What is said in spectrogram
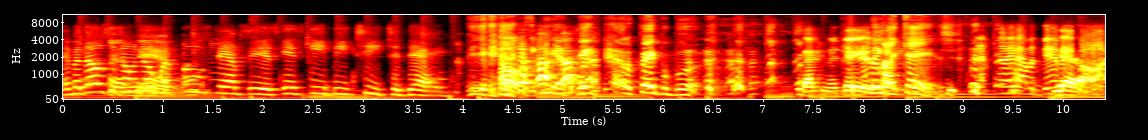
And for those who Oh, don't know what food stamps is, it's EBT today. Yes. Oh, yeah. They had a paper book. Back in the day. Look like cash. they have a debit Yeah. card.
